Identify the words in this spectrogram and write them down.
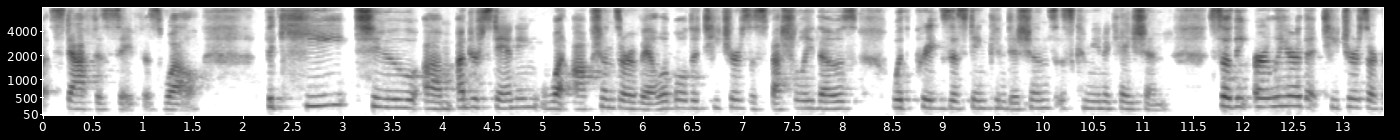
but staff is safe as well. The key to um, understanding what options are available to teachers, especially those with pre-existing conditions, is communication. So the earlier that teachers are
